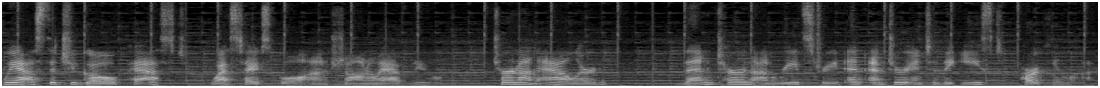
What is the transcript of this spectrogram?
we ask that you go past West High School on Shawano Avenue, turn on Allard, then turn on Reed Street and enter into the east parking lot.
